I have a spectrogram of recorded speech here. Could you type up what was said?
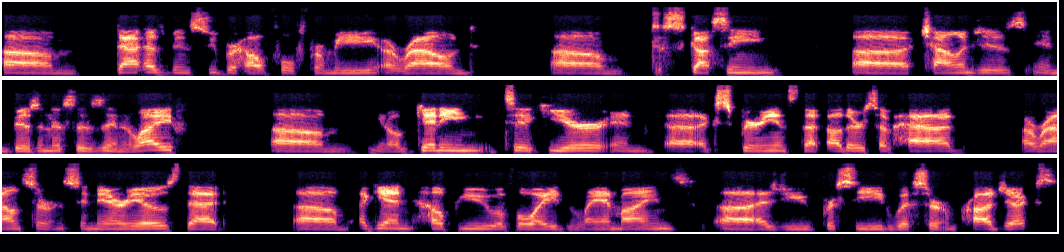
um, that has been super helpful for me around um, discussing uh, challenges in businesses in life um, you know getting to hear and uh, experience that others have had around certain scenarios that um, again help you avoid landmines uh, as you proceed with certain projects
